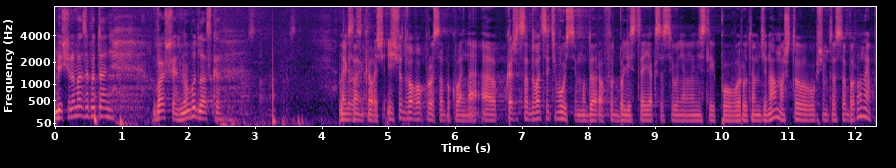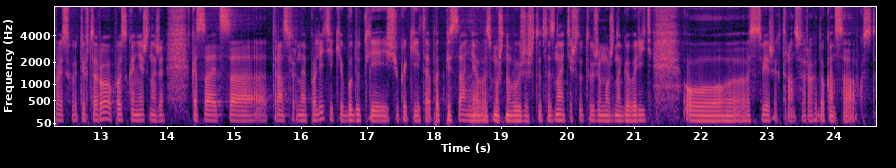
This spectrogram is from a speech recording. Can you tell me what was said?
Більше нема запитань? Ваші? Ну, будь ласка. Александр Николаевич, еще два вопроса буквально. А, Кажется, 28 ударов футболиста Якса сегодня нанесли по воротам «Динамо». Что, в общем-то, с обороной происходит? И второй вопрос, конечно же, касается трансферной политики. Будут ли еще какие-то подписания? Возможно, вы уже что-то знаете, что-то уже можно говорить о свежих трансферах до конца августа.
